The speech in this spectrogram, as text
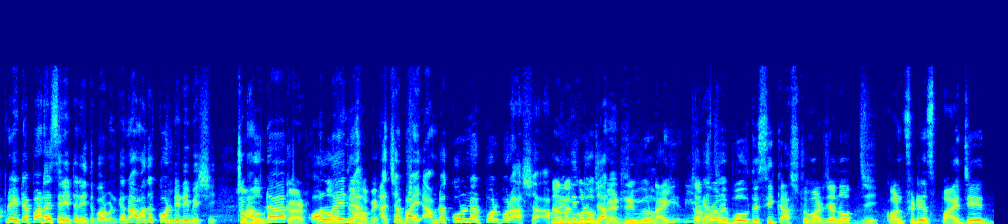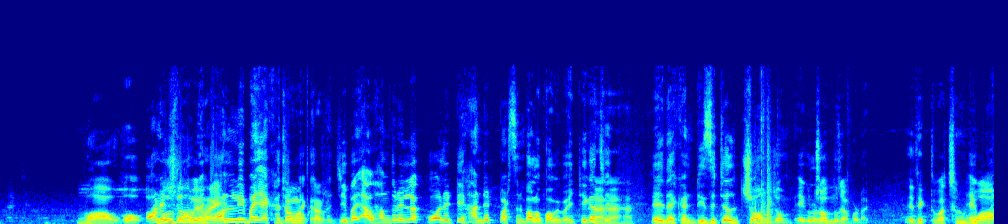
আপনি এটা পাঠাইছেন এটা নিতে পারবেন কেন আমাদের কোয়ান্টিটি বেশি। আমরা অনলাইনে আচ্ছা ভাই আমরা করোনার পর পর আসা। আপনি কিন্তু কোনো ব্যাড রিভিউ নাই। তারপর আমি বলতেছি কাস্টমার যেন। কনফিডেন্স পায় যে ওয়াও অনেক ভাই। অনলি ভাই 1000 টাকা জি ভাই আলহামদুলিল্লাহ কোয়ালিটি 100% ভালো পাবে ভাই ঠিক আছে? হ্যাঁ, হ্যাঁ, এই দেখেন ডিজিটাল জমজম এগুলো নতুন প্রোডাক্ট দেখতে পাচ্ছেন। ওয়াও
